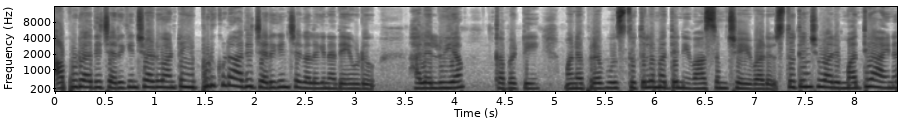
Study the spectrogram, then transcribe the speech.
అప్పుడు అది జరిగించాడు అంటే ఇప్పుడు కూడా అది జరిగించగలిగిన దేవుడు. హలలుయ కాబట్టి మన ప్రభు స్థుతుల మధ్య నివాసం చేయవాడు. స్థుతించు వారి మధ్య ఆయన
